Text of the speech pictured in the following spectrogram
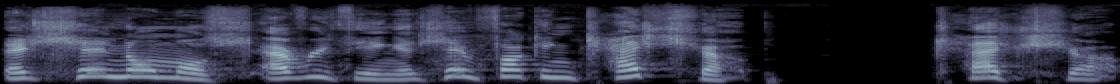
It's in almost everything. It's in fucking ketchup. Ketchup.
